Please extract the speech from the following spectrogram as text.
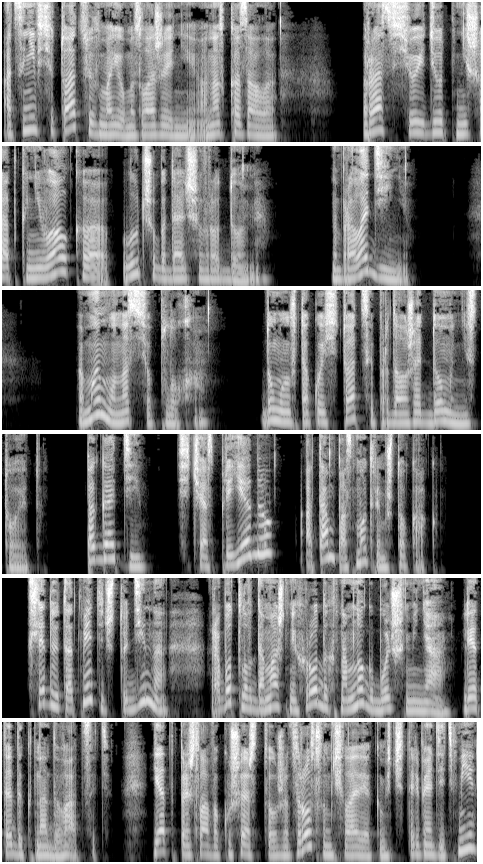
Оценив ситуацию в моем изложении, она сказала — Раз все идет ни шатка, ни валка, лучше бы дальше в роддоме. Набрала Дине. По-моему, у нас все плохо. Думаю, в такой ситуации продолжать дома не стоит. Погоди, сейчас приеду, а там посмотрим, что как. Следует отметить, что Дина работала в домашних родах намного больше меня, лет эдак на 20. Я-то пришла в акушерство уже взрослым человеком с четырьмя детьми,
